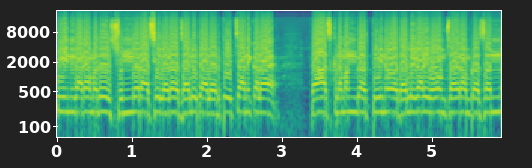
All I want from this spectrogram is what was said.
तीन गाड्यामध्ये सुंदर अशी लढत झाली. त्या लढतीचा निकाल आहे. त्याच क्रमांक तीन व धवली गाडी ओम साईराम प्रसन्न.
